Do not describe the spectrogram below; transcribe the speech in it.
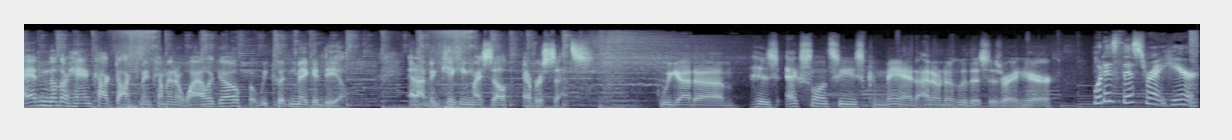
I had another Hancock document come in a while ago, but we couldn't make a deal. And I've been kicking myself ever since. We got um, His Excellency's command. I don't know who this is right here. What is this right here?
